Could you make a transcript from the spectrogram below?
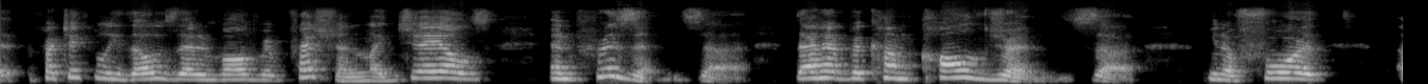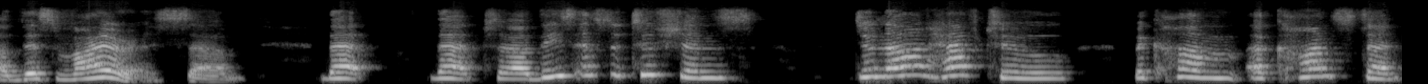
uh, particularly those that involve repression, like jails and prisons, uh, that have become cauldrons, uh, you know, for uh, this virus. Um, that that uh, these institutions do not have to become a constant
